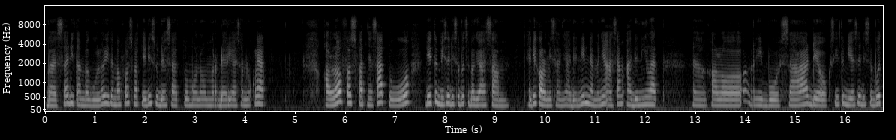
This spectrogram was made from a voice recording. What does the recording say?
basa ditambah gula ditambah fosfat. Jadi sudah satu monomer dari asam nukleat. Kalau fosfatnya satu, dia itu bisa disebut sebagai asam. Jadi kalau misalnya adenin namanya asam adenilat. Nah, kalau ribosa deoksi itu biasa disebut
